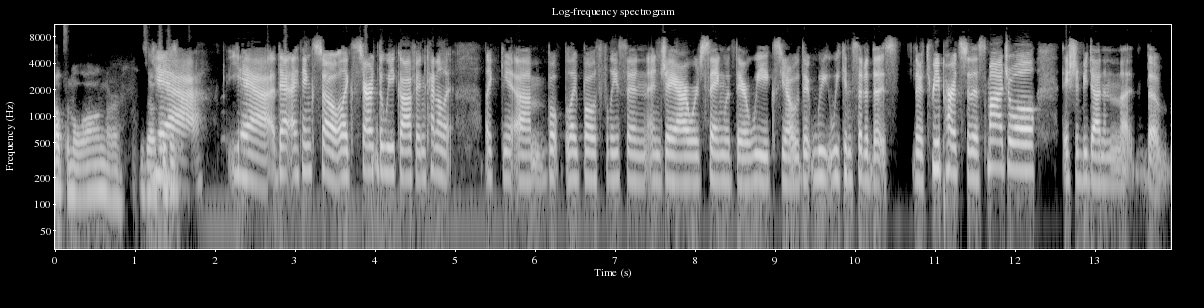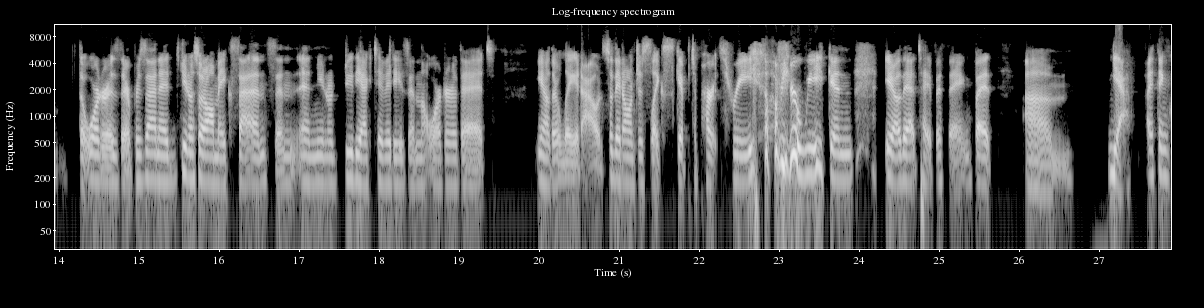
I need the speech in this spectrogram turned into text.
help them along or is that yeah yeah that i think so like start the week off and kind of like like um bo- like both felice and, and jr were saying with their weeks you know that we, we consider this there are three parts to this module they should be done in the the the order as they're presented you know so it all makes sense and and you know do the activities in the order that you know they're laid out. So they don't just like skip to part three of your week and you know that type of thing. But um yeah i think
